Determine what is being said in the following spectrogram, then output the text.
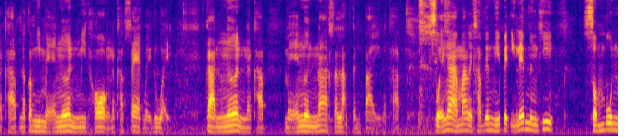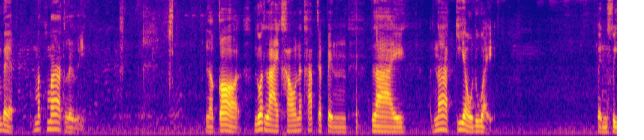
นะครับ แล้วก็มีแหมเงินมีทองนะครับแทรกไว้ด้วย การเงินนะครับแหมเงินนาคสลับกันไปนะครับ สวยงามมากเลยครับ เล่มนี้เป็นอีกเล่มหนึ่งที่สมบูรณ์แบบมาก ๆ เลย แล้วก็ลวดลายเขานะครับจะเป็นลายหน้าคเกี้ยวด้วย เป็นฝี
